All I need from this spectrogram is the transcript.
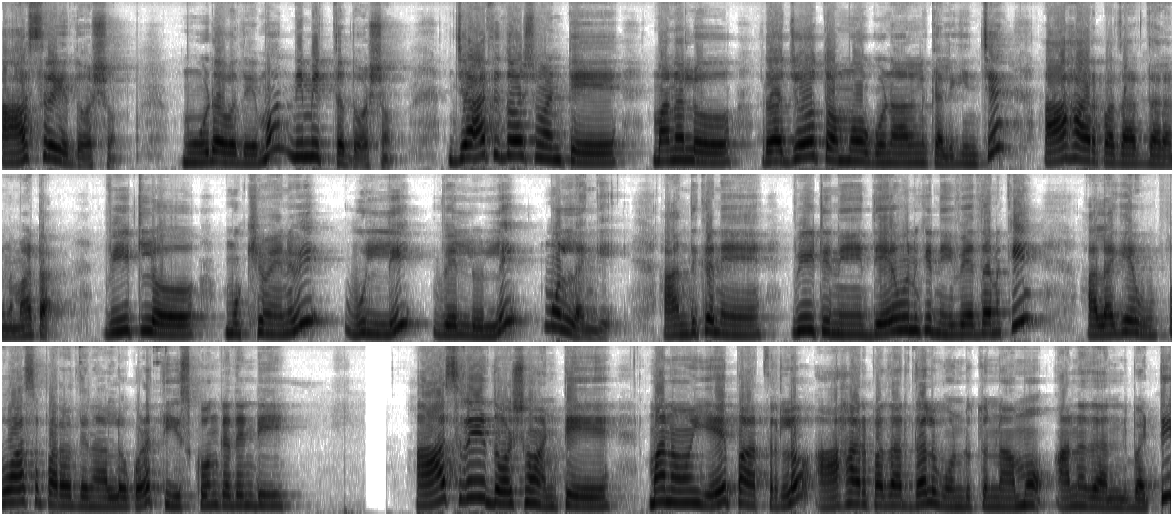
ఆశ్రయ దోషం మూడవదేమో నిమిత్త దోషం. జాతి దోషం అంటే మనలో రజో తమో గుణాలను కలిగించే ఆహార పదార్థాలు అన్నమాట వీటిలో ముఖ్యమైనవి ఉల్లి వెల్లుల్లి ముల్లంగి. అందుకనే వీటిని దేవునికి నివేదనకి అలాగే ఉపవాస పర్వదినాల్లో కూడా తీసుకోం కదండి. ఆశ్రయ దోషం అంటే మనం ఏ పాత్రలో ఆహార పదార్థాలు వండుతున్నామో అన్నదాన్ని బట్టి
